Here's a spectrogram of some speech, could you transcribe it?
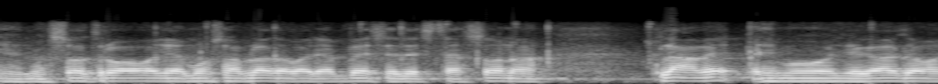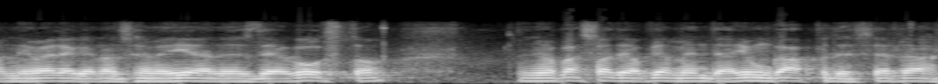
Eh, nosotros ya hemos hablado varias veces de esta zona clave, hemos llegado a niveles que no se veían desde agosto. El año pasado obviamente hay un gap de cerrar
